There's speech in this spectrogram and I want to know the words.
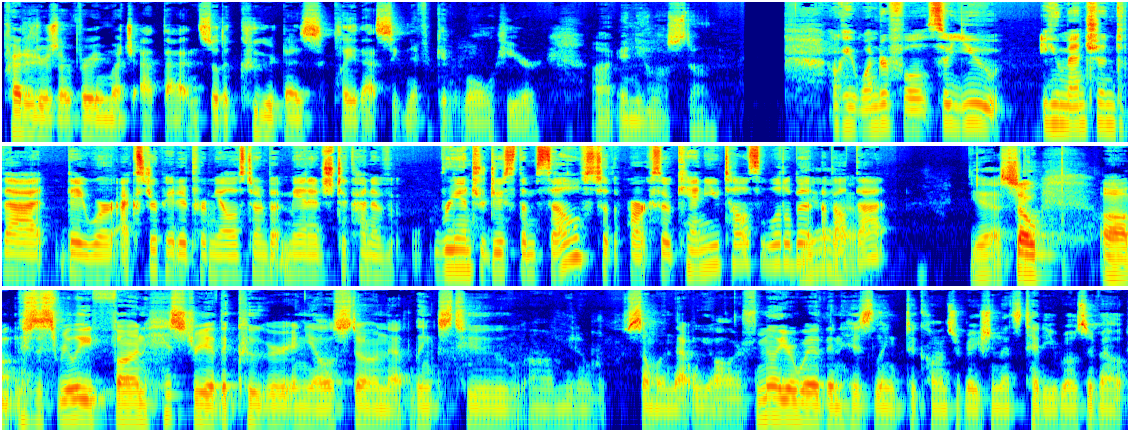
predators are very much at that. And so the cougar does play that significant role here uh, in Yellowstone. Okay, wonderful. So you you mentioned that they were extirpated from Yellowstone but managed to kind of reintroduce themselves to the park. So can you tell us a little bit yeah. about that? Yeah, so um, there's this really fun history of the cougar in Yellowstone that links to, um, you know, someone that we all are familiar with, and his link to conservation. That's Teddy Roosevelt.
